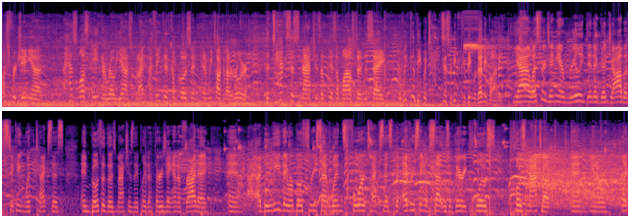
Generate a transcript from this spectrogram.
West Virginia has lost eight in a row, yes, but I, I think they've come close, and, and, we talked about it earlier. The Texas match is a, is a milestone to say, if we can compete with Texas, we can compete with anybody. Yeah, West Virginia really did a good job of sticking with Texas in both of those matches. They played a Thursday and a Friday, and I believe they were both three-set wins for Texas, but every single set was a very close, close matchup. And, you know, like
